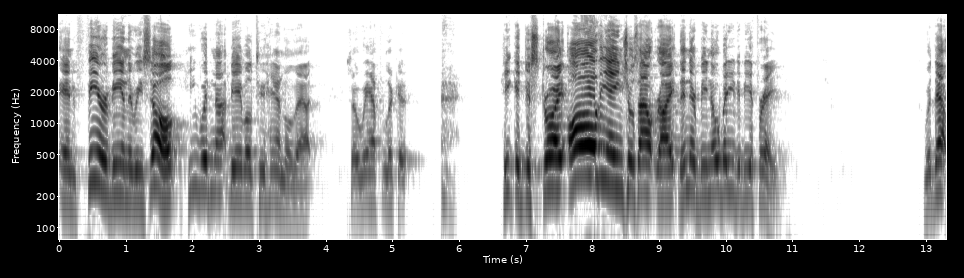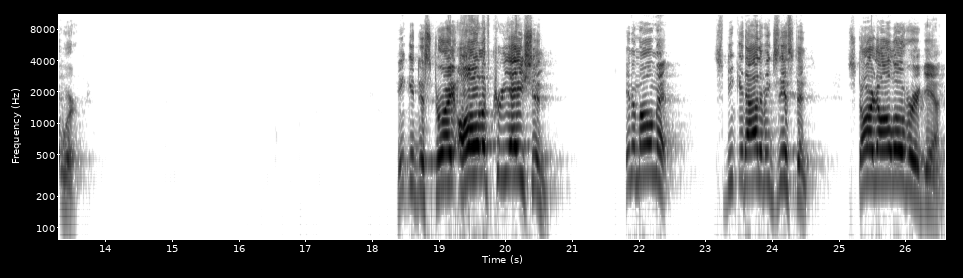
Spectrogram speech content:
and fear being the result, he would not be able to handle that. So we have to look at he could destroy all the angels outright, then there'd be nobody to be afraid. Would that work? He could destroy all of creation in a moment, speak it out of existence, start all over again.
